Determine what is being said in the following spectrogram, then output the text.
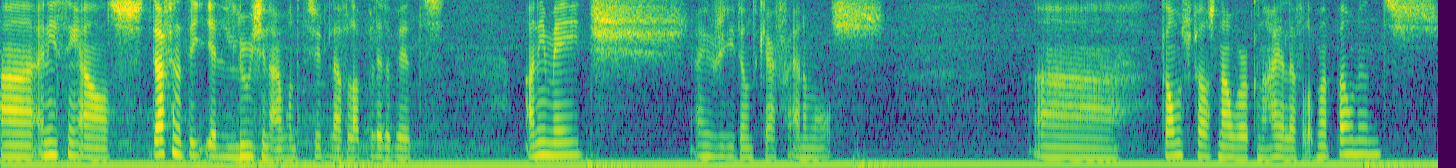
uh, anything else? Definitely illusion. I wanted to level up a little bit. Animage. I really don't care for animals. Uh, calm spells now work on higher level of opponents.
